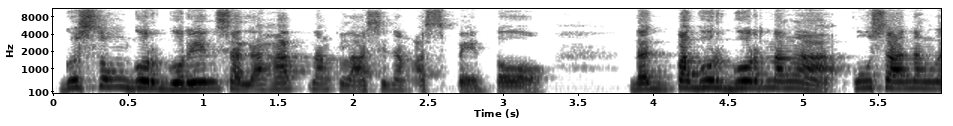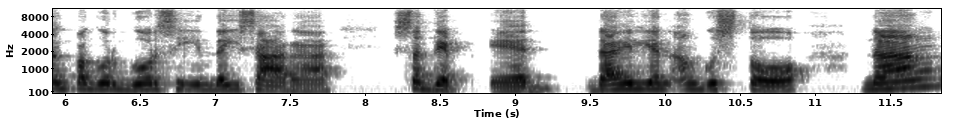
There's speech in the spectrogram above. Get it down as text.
Gustong gorgorin sa lahat ng klase ng aspeto. Nagpagurgur na nga, kusa nang nagpagurgur si Inday Sara sa DepEd dahil yan ang gusto ng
